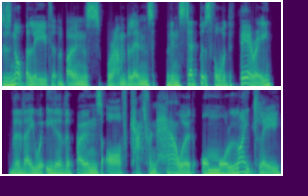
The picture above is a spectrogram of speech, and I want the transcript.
does not believe that the bones were Anne but instead puts forward the theory that they were either the bones of Catherine Howard or more likely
